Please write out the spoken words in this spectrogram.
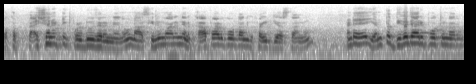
ఒక ప్యాషనెటిక్ ప్రొడ్యూసర్ అని నేను నా సినిమాని నేను కాపాడుకోవడానికి ఫైట్ చేస్తాను. అంటే ఎంత దిగజారిపోతున్నారు.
